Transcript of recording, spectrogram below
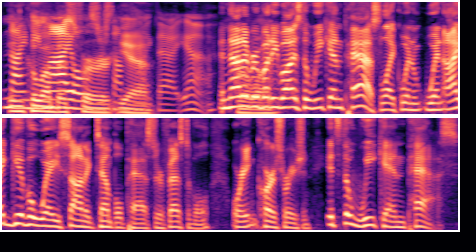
Ninety Columbus miles or something yeah. like that. Yeah. And not oh, everybody buys the weekend pass. Like when when I give away Sonic Temple Pass or festival or Inkcarceration, it's the weekend pass.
